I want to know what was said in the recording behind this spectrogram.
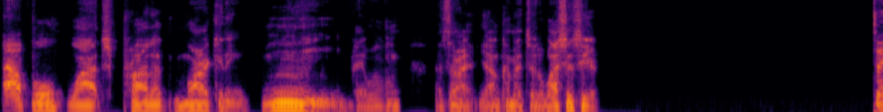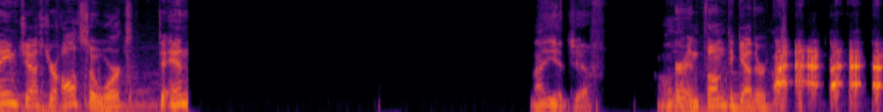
Apple Watch product marketing. Hmm. Okay, well, that's all right. Yeah, I'm coming back to it. Watch this here. Same gesture also works to end. Not yet, Jeff. And thumb together. Ah, ah, ah,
